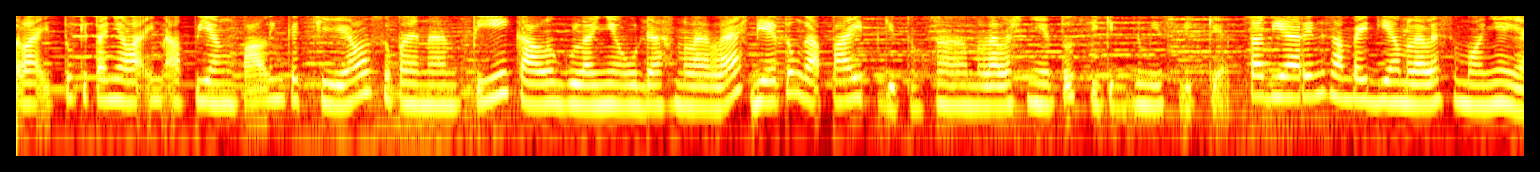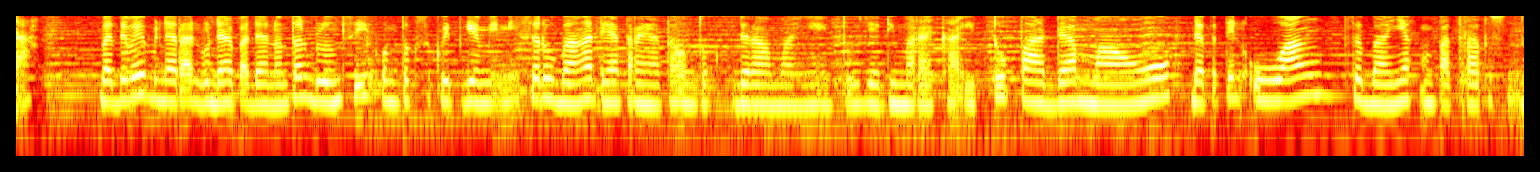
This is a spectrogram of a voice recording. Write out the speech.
setelah itu kita nyalain api yang paling kecil supaya nanti kalau gulanya udah meleleh dia itu nggak pahit gitu nah, melelehnya itu sedikit demi sedikit kita biarin sampai dia meleleh semuanya ya By the way beneran udah pada nonton belum sih untuk Squid Game ini? Seru banget ya ternyata untuk dramanya itu. Jadi mereka itu pada mau dapetin uang sebanyak 465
